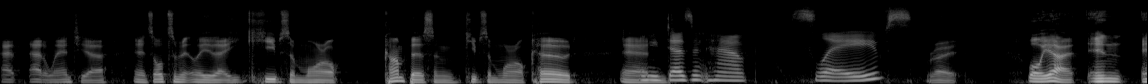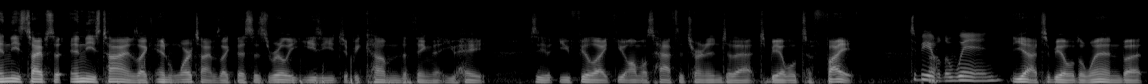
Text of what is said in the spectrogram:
At- Atalantia, and it's ultimately that he keeps a moral compass and keeps a moral code, and, And he doesn't have slaves. right. Well, yeah, in in these types of in these times, like in war times like this, it's really easy to become the thing that you hate. So you, you feel like you almost have to turn into that to be able to fight. To be able to win. Yeah, to be able to win, but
